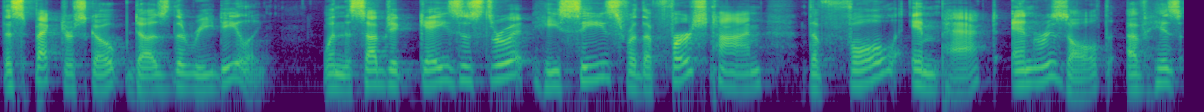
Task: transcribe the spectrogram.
The spectroscope does the redealing. When the subject gazes through it, he sees for the first time the full impact and result of his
